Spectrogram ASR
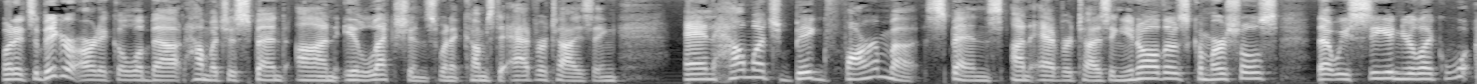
But it's a bigger article about how much is spent on elections when it comes to advertising and how much big pharma spends on advertising. You know all those commercials that we see, and you're like, what?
